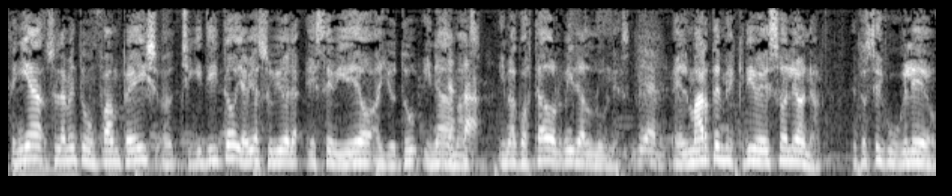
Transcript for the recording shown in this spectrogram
tenía solamente un fanpage eh, chiquitito y había subido la- ese video a YouTube y nada más. Y me acosté a dormir el lunes. Bien. El martes me escribe eso Leonard. Entonces googleo,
